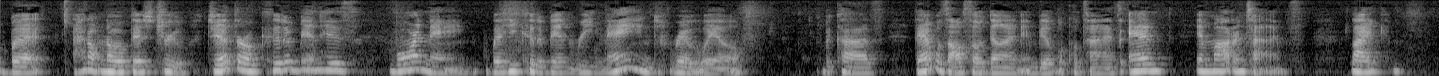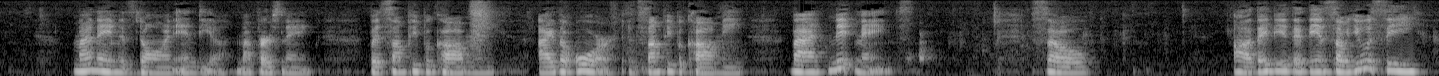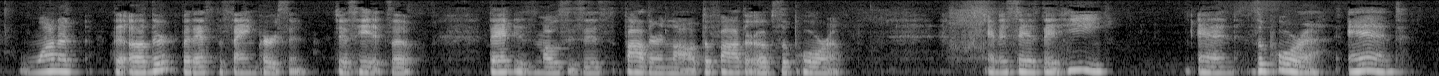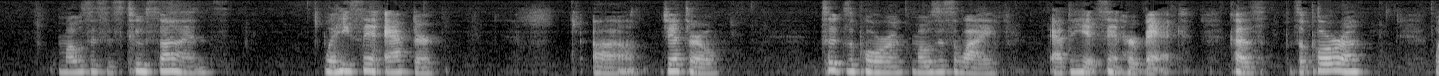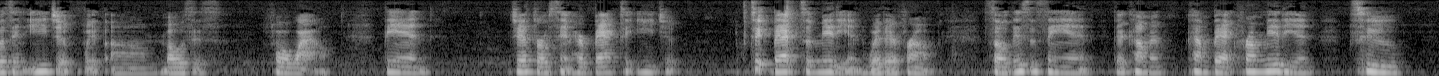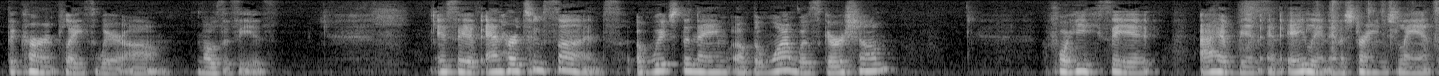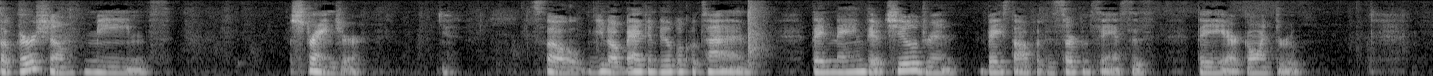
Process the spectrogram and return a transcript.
But I don't know if that's true. Jethro could have been his born name, but he could have been renamed Reuel because that was also done in biblical times and in modern times. Like, my name is Dawn India, my first name, but some people call me either or, and some people call me by nicknames. So, uh, they did that then. So you would see one or the other, but that's the same person. Just heads up. That is Moses' father in law, the father of Zipporah. And it says that he and Zipporah and Moses' two sons, well, he sent after uh, Jethro, took Zipporah, Moses' wife, after he had sent her back. Because Zipporah was in Egypt with um, Moses for a while. Then Jethro sent her back to Egypt, took back to Midian, where they're from. So this is saying they're coming come back from Midian to the current place where um, Moses is. It says, and her two sons, of which the name of the one was Gershom, for he said, I have been an alien in a strange land. So Gershom means stranger. So, you know, back in biblical times, they named their children based off of the circumstances they are going through.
